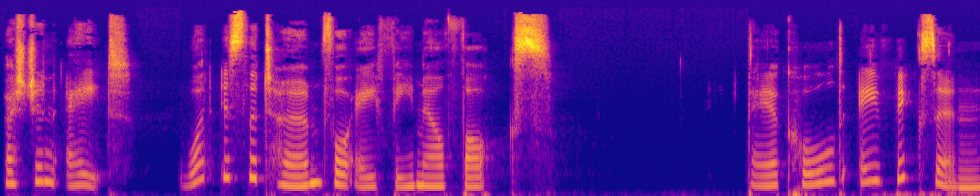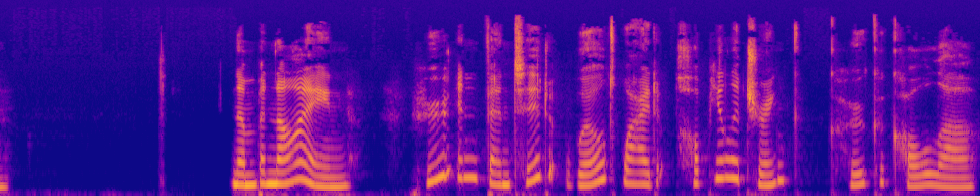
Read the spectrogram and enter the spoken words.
Question 8. What is the term for a female fox? They are called a vixen. Number 9. Who invented worldwide popular drink Coca Cola?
